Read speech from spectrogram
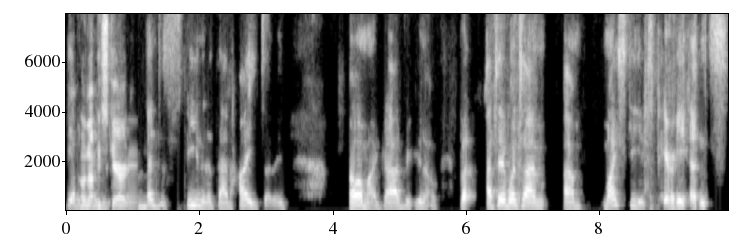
be able oh, to not be scared. Tremendous speed at that height. I mean, oh my God, you know. But I'll tell you one time, um, my ski experience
